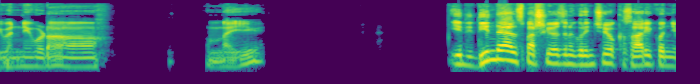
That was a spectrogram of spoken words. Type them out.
ఇవన్నీ కూడా ఉన్నాయి. ఇది దీన్ దయాల్ స్పర్శ యోజన గురించి ఒకసారి కొన్ని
